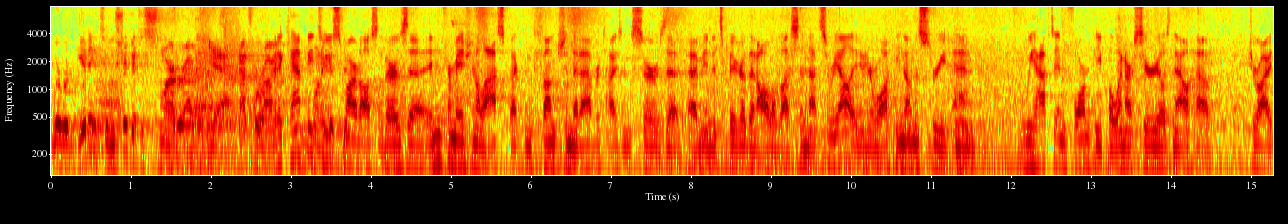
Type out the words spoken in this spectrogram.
where we're getting to, we should get to smarter advertising. Yeah. that's where I. But it can't be too get to. smart. Also, there's an informational aspect and function that advertising serves. That I mean, it's bigger than all of us, and that's the reality. And you're walking down the street, and we have to inform people when our cereals now have dried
